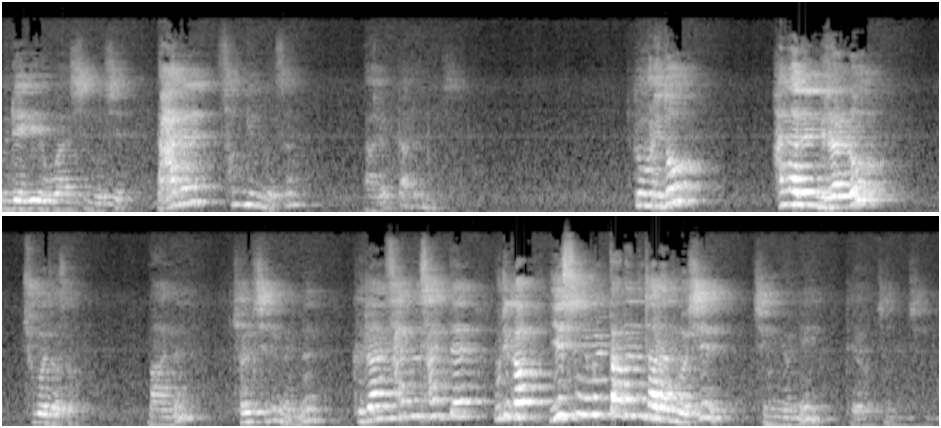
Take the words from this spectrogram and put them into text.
우리에게 요구하신 것이 나를 섬기는 것은 나를 따르는 것이죠. 그 우리도 하나님의 미랄로 죽어져서 많은 결실을 맺는 그러한 삶을 살 때 우리가 예수님을 따르는 자라는 것이 증명이 되어지는 것입니다.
